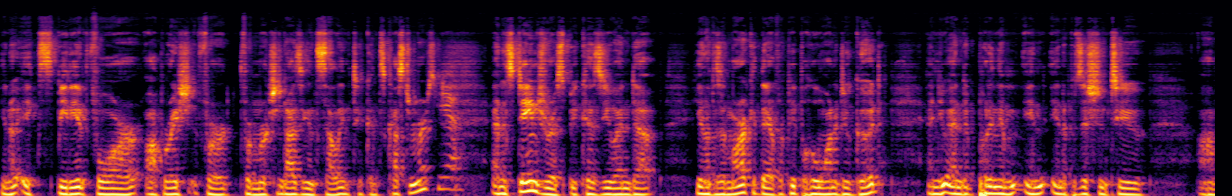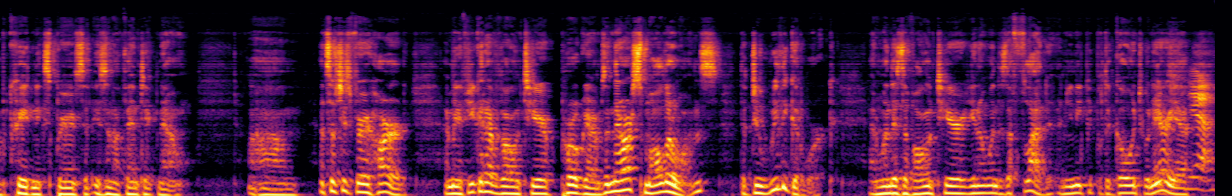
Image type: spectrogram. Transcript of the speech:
you know expedient for operation for for merchandising and selling to customers Yeah. and it's dangerous because you end up you know there's a market there for people who want to do good and you end up putting them in in a position to um, create an experience that isn't authentic now. Um, and so it's just very hard. I mean if you could have volunteer programs and there are smaller ones that do really good work. And when there's a volunteer you know when there's a flood and you need people to go into an area Yeah.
